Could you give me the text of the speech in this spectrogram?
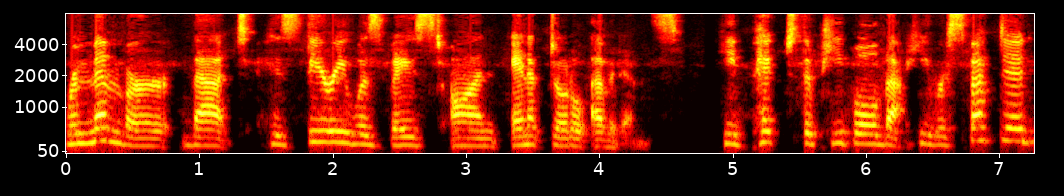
remember that his theory was based on anecdotal evidence. He picked the people that he respected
